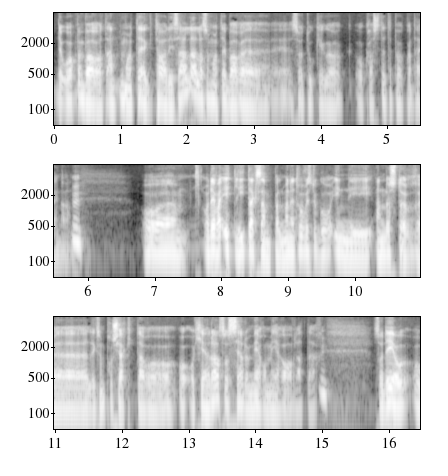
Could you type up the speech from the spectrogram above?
det åpenbare at enten måtte jeg ta de selv, eller så måtte jeg bare Så tok jeg og, og kastet det på konteineren. Mm. Og, eh, og, det var ett lite eksempel, men jeg tror hvis du går inn i enda større liksom, prosjekter og, og, og, kjeder, så ser du mer og mer av dette. Mm. Så det å, å,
